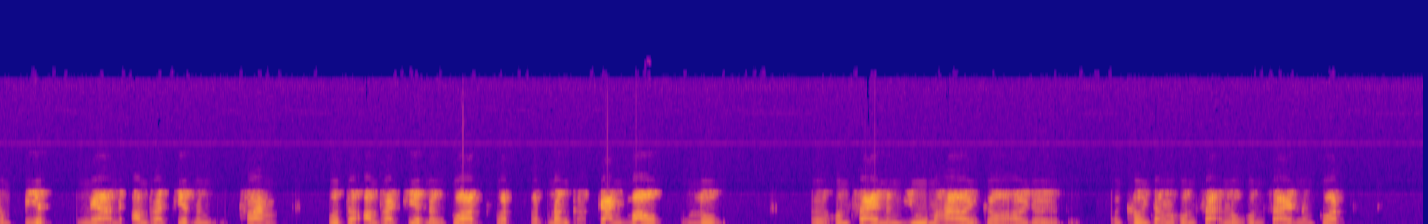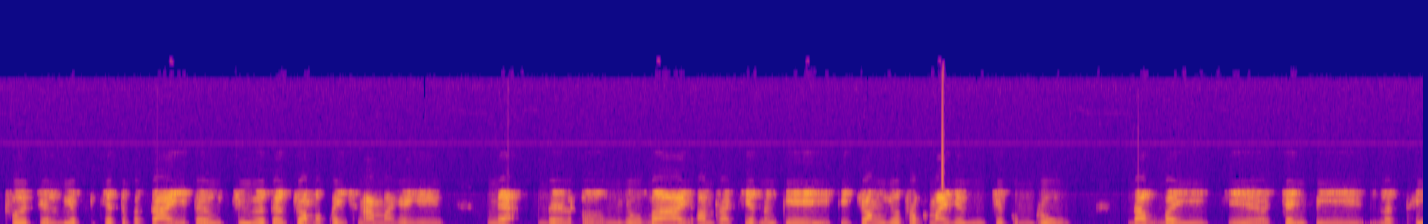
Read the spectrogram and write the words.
សម្ពាធអ្នកអន្តរជាតិនឹងខ្លាំងព្រោះតែអន្តរជាតិនឹងគាត់គាត់គាត់នឹងកាញ់បោកលោកហ៊ុនសែននឹងយូរមកហើយក៏ឲ្យឃើញទាំងហ៊ុនសែនលោកហ៊ុនសែននឹងគាត់ធ្វើជារបៀបចិត្តបតៃទៅជឿទៅជាប់20ឆ្នាំហើយអ្នកដែលនយោបាយអន្តរជាតិហ្នឹងគេគេចង់យកស្រុកខ្មែរយើងជាគំរូ ដើម្បីជាចេញពីលទ្ធិ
